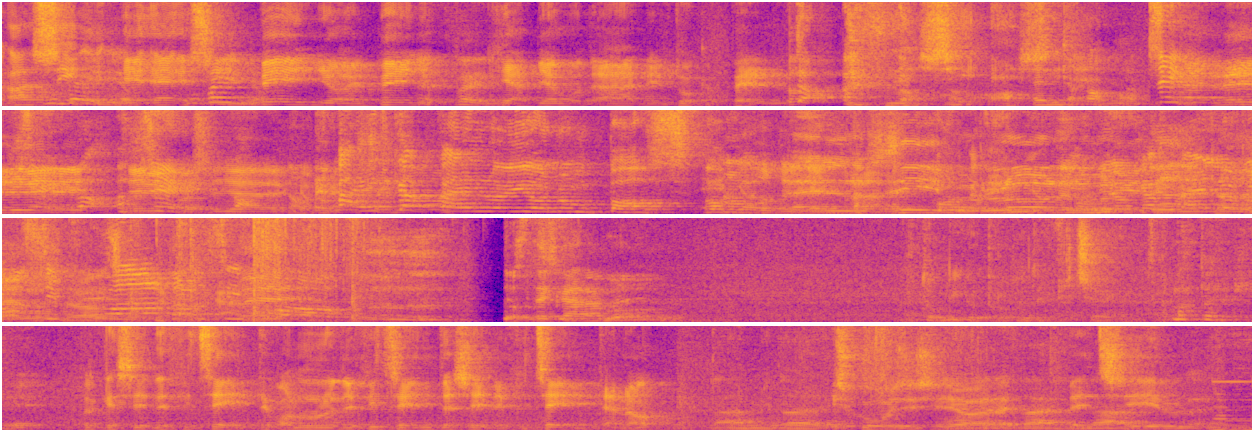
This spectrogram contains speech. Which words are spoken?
Ah sì, Impegno, eh, eh, sì, impegno. impegno, impegno, che abbiamo da anni il tuo cappello. No, no, sì, sì, no. Sì, Eh, vedi, sì, vedi, no, devi sì. consegnare il cappello. Ma il cappello io non posso. Bello, sì, burlone, Il mio cappello non si può, non si può. Queste caramelle? Il tuo amico è proprio deficiente. Ma perché? Perché sei deficiente, quando uno è deficiente sei deficiente, no? Dammi, dai. Scusi signore, Dai, dai, imbecille.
